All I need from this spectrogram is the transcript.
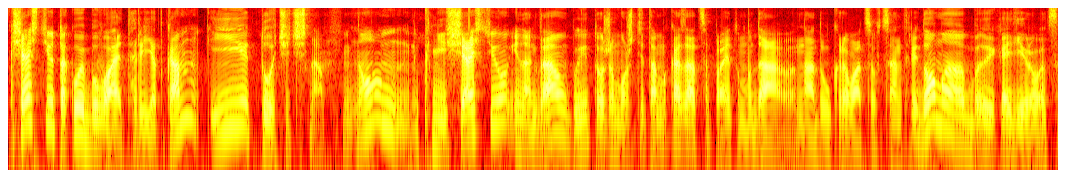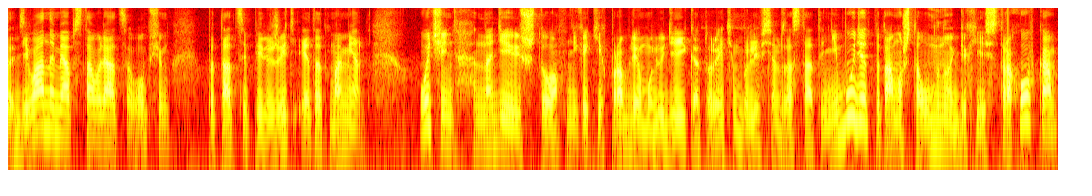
К счастью, такое бывает редко и точечно, но к несчастью иногда вы тоже можете там оказаться, поэтому да, надо укрываться в центре дома, баррикадироваться, диванами обставляться, в общем, пытаться пережить этот момент. Очень надеюсь, что никаких проблем у людей, которые этим были всем застаты, не будет, потому что у многих есть страховка,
